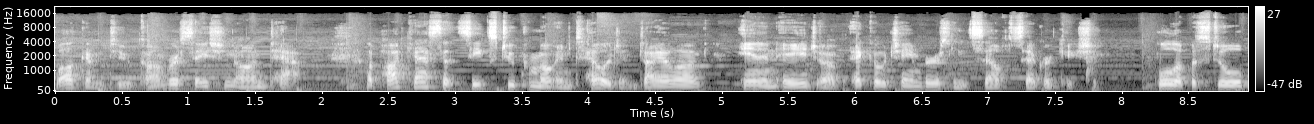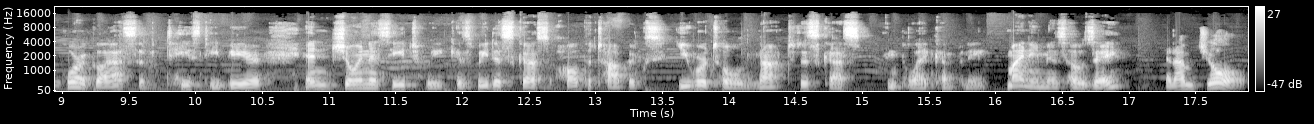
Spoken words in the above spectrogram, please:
Welcome to Conversation on Tap, a podcast that seeks to promote intelligent dialogue in an age of echo chambers and self segregation. Pull up a stool, pour a glass of tasty beer, and join us each week as we discuss all the topics you were told not to discuss in polite company. My name is Jose. And I'm Joel.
